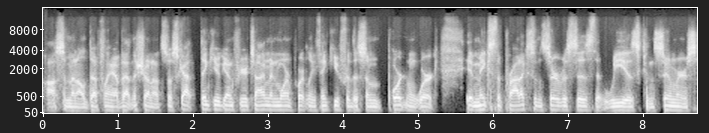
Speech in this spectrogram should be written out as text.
Awesome. And I'll definitely have that in the show notes. So, Scott, thank you again for your time. And more importantly, thank you for this important work. It makes the products and services that we as consumers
